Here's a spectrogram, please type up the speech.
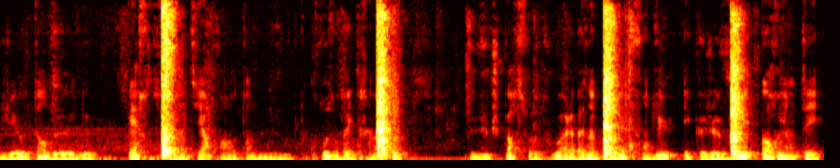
J'ai autant de, pertes en matière, enfin autant de, gros entailles très marquées, vu que je pars surtout à la base d'un périmètre fondu et que je voulais orienter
